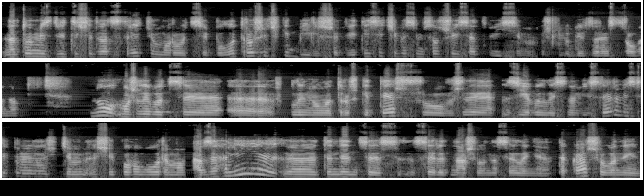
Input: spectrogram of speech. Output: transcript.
Натомість у 2023 році було трошечки більше 2868 шлюбів зареєстровано. Ну, можливо, це е, вплинуло трошки те, що вже з'явились нові сервіси, про чим ще поговоримо. А взагалі е, тенденція серед нашого населення така, що вони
